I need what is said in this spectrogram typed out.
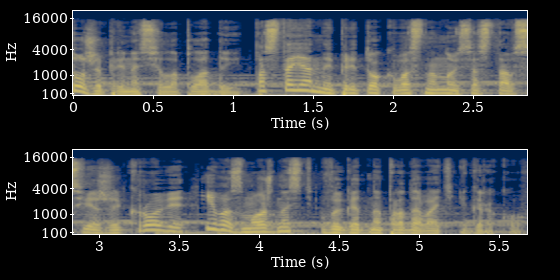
тоже приносила плоды. Постоянный приток в основной состав свежей крови и возможность выгодно продавать игроков.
